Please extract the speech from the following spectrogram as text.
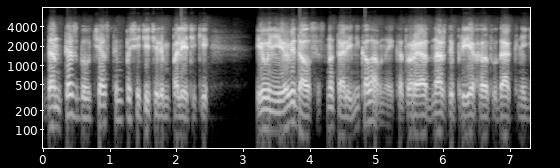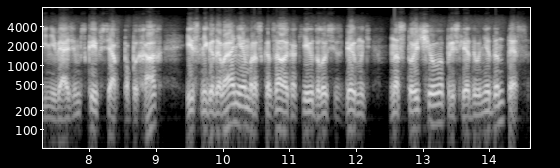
Дантес был частым посетителем Полетики, и у нее видался с Натальей Николаевной, которая однажды приехала туда к княгине Вяземской, вся в попыхах, и с негодованием рассказала, как ей удалось избегнуть настойчивого преследования Дантеса.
